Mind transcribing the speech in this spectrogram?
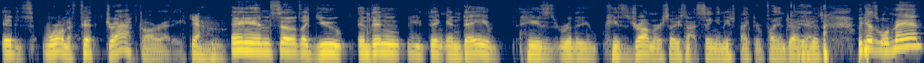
it's we're on a fifth draft already. Yeah. Mm-hmm. And so it's like you, and then you think, and Dave, he's really he's a drummer, so he's not singing; he's back there playing drums. He goes, he goes, well, man,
